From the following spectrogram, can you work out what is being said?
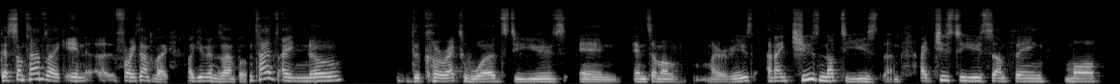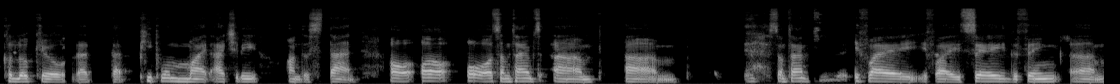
There's sometimes like in, uh, for example, like I'll give you an example. Sometimes I know the correct words to use in in some of my reviews and i choose not to use them. I choose to use something more colloquial that that people might actually understand. Or or or sometimes um um sometimes if i if i say the thing um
